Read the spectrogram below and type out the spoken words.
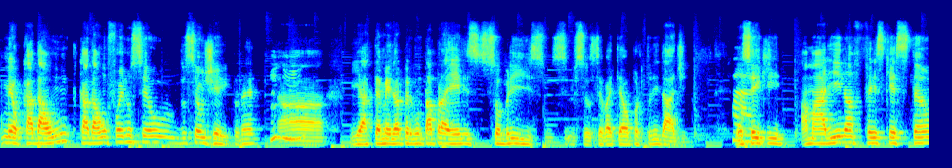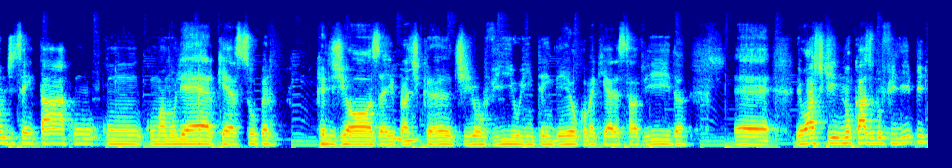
meu, cada um, cada um foi no seu, do seu jeito, né? Uhum. Ah, e é até melhor perguntar para eles sobre isso, se, se, você vai ter a oportunidade. Ah. Eu sei que a Marina fez questão de sentar com, com, com uma mulher que é super religiosa e uhum. praticante, ouviu e entendeu como é que era essa vida. É, eu acho que no caso do Felipe,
